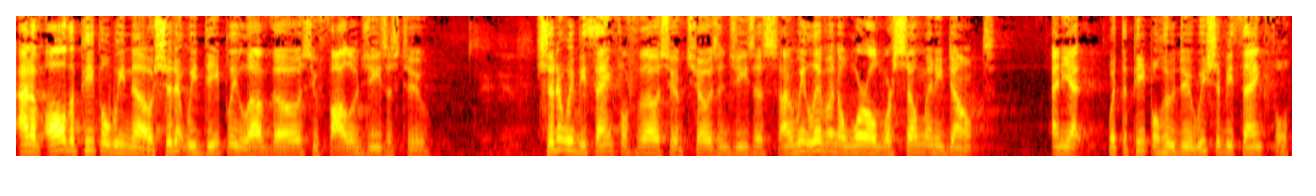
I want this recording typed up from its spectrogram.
Out of all the people we know, shouldn't we deeply love those who follow Jesus too? Shouldn't we be thankful for those who have chosen Jesus? I mean, we live in a world where so many don't. And yet, with the people who do, we should be thankful.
